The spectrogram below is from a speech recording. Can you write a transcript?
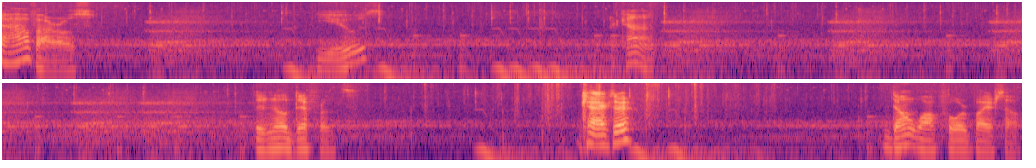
I have arrows. Use? I can't. There's no difference. Character? Don't walk forward by yourself.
